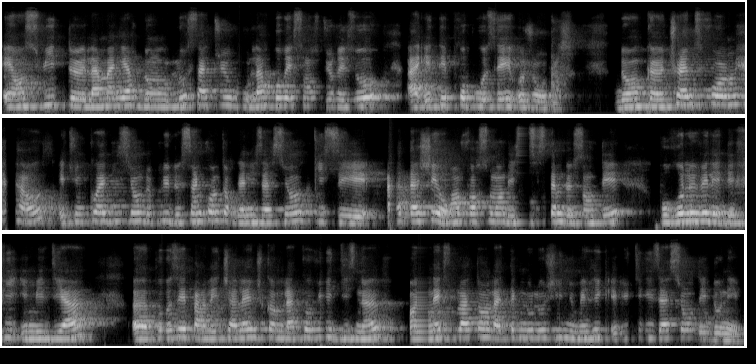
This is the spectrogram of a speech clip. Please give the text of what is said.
Et ensuite, la manière dont l'ossature ou l'arborescence du réseau a été proposée aujourd'hui. Donc, Transform Health est une coalition de plus de 50 organisations qui s'est attachée au renforcement des systèmes de santé pour relever les défis immédiats euh, posés par les challenges comme la COVID-19 en exploitant la technologie numérique et l'utilisation des données.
